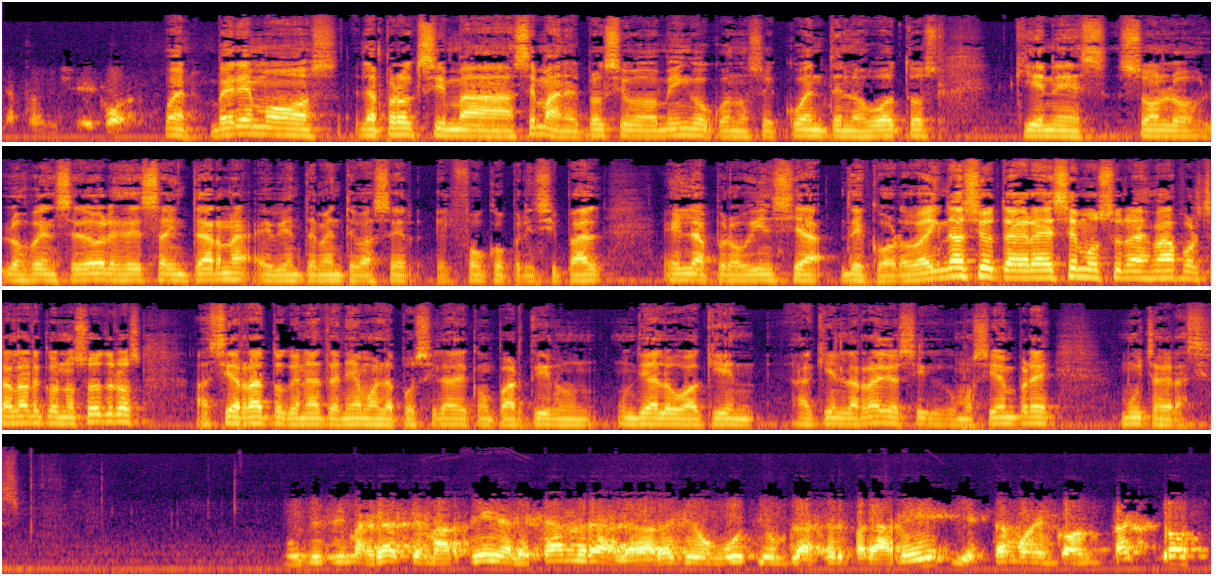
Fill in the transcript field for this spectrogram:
la provincia de Córdoba. Bueno, veremos la próxima semana, el próximo domingo, cuando se cuenten los votos, quiénes son los, los vencedores de esa interna. Evidentemente va a ser el foco principal en la provincia de Córdoba. Ignacio, te agradecemos una vez más por charlar con nosotros. Hacía rato que no teníamos la posibilidad de compartir un, diálogo aquí en, aquí en la radio, así que como siempre, muchas gracias. Muchísimas gracias Martín, Alejandra, la verdad que es un gusto y un placer para mí y estamos en contacto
